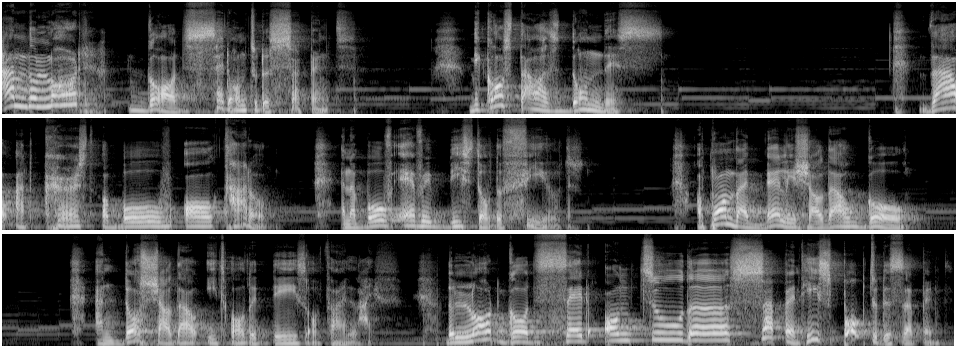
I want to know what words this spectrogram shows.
And the Lord God said unto the serpent, Because thou hast done this, thou art cursed above all cattle and above every beast of the field. Upon thy belly shalt thou go, and thus shalt thou eat all the days of thy life. The Lord God said unto the serpent, He spoke to the serpent.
